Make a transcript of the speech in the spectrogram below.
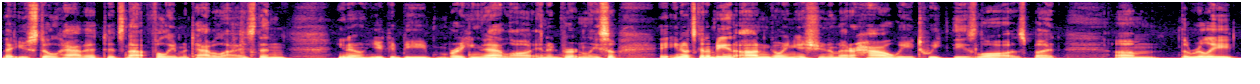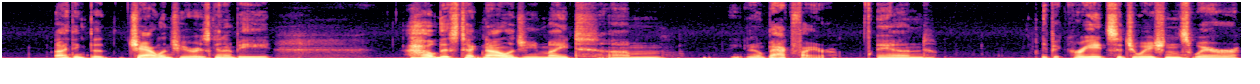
that you still have it, it's not fully metabolized, then you know you could be breaking that law inadvertently. So you know it's going to be an ongoing issue no matter how we tweak these laws. But um, the really, I think the challenge here is going to be how this technology might um, you know backfire and if it creates situations where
